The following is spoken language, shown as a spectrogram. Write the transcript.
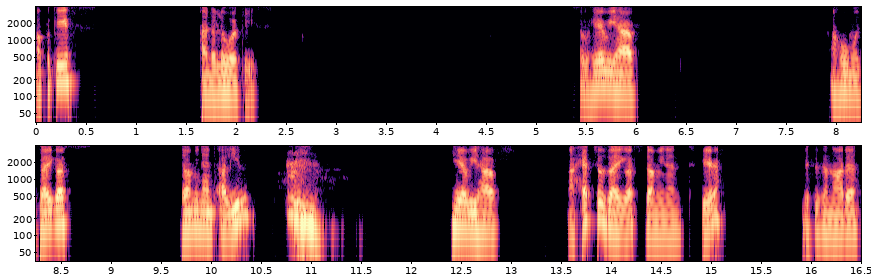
Uppercase and a lowercase. So here we have a homozygous dominant allele. here we have a heterozygous dominant pair this is another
